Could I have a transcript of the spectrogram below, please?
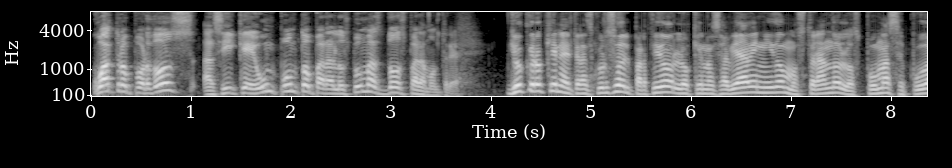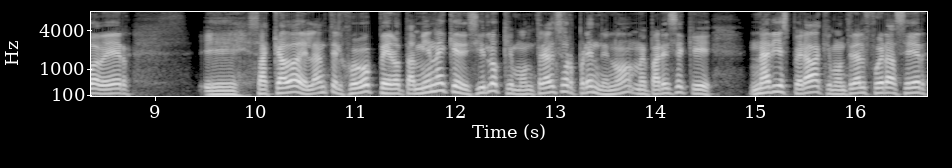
4 por 2, así que un punto para los Pumas, dos para Montreal. Yo creo que en el transcurso del partido lo que nos había venido mostrando los Pumas se pudo haber eh, sacado adelante el juego, pero también hay que decirlo que Montreal sorprende, ¿no? Me parece que nadie esperaba que Montreal fuera a ser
